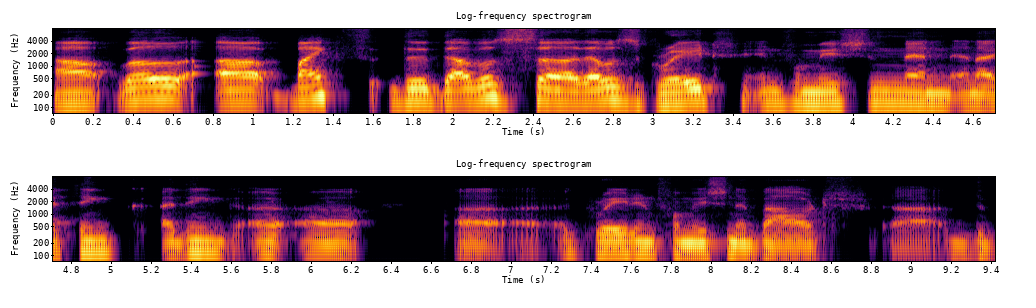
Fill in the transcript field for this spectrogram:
uh, well uh, mike the, that was uh, that was great information and and i think i think uh, uh, uh, great information about the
